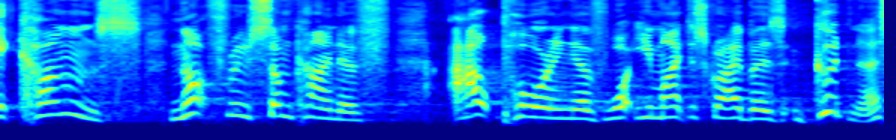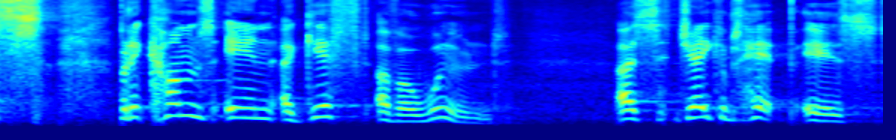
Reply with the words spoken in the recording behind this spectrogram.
It comes not through some kind of outpouring of what you might describe as goodness, but it comes in a gift of a wound as Jacob's hip is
